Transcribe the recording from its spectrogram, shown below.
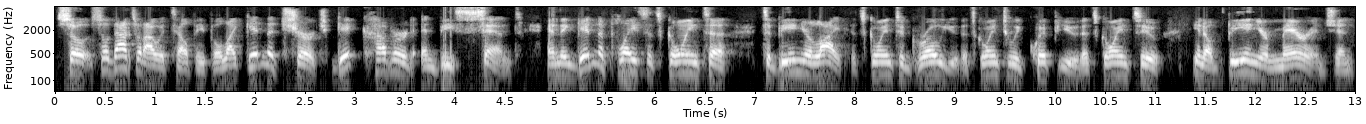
So so that's what I would tell people. Like get in a church, get covered and be sent, and then get in a place that's going to to be in your life, that's going to grow you, that's going to equip you, that's going to, you know, be in your marriage. And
